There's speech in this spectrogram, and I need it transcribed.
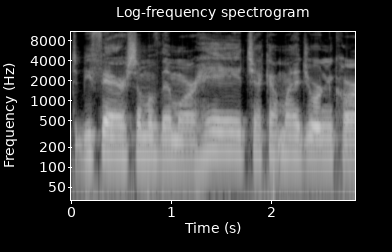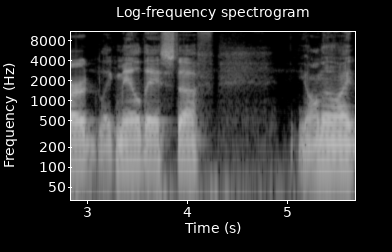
to be fair, some of them are, hey, check out my Jordan card, like mail day stuff. You all know I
